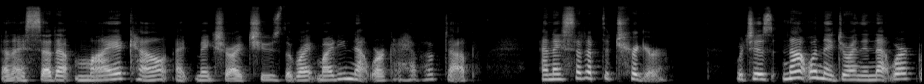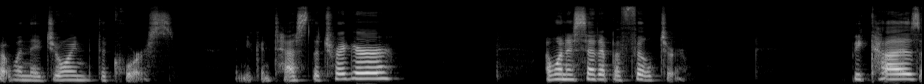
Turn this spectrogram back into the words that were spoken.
Then I set up my account. I make sure I choose the right Mighty Network I have hooked up, and I set up the trigger, which is not when they join the network, but when they join the course. Then you can test the trigger. I want to set up a filter because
